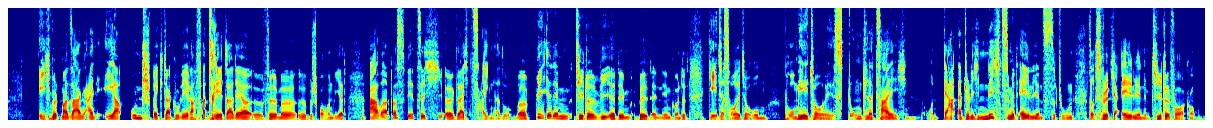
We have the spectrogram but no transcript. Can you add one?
ich würde mal sagen, ein eher unspektakulärer Vertreter der äh, Filme äh, besprochen wird. Aber das wird sich äh, gleich zeigen. Also, ne, wie ihr dem Titel, wie ihr dem Bild entnehmen konntet, geht es heute um Prometheus, dunkle Zeichen. Und der hat natürlich nichts mit Aliens zu tun, sonst wird ja Alien im Titel vorkommen.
